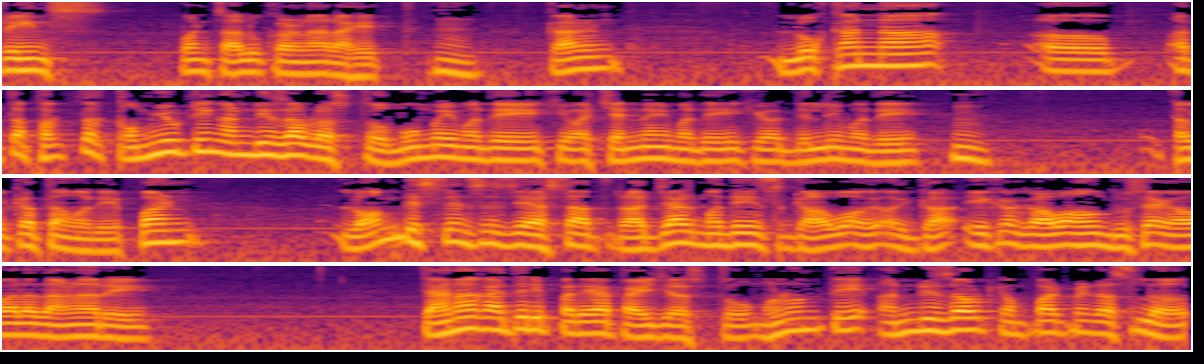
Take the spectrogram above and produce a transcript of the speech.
ट्रेन्स पण चालू करणार आहेत. कारण लोकांना आता फक्त कम्युटिंग अनरिझर्वड असतो मुंबईमध्ये किंवा चेन्नईमध्ये किंवा दिल्लीमध्ये कलकत्तामध्ये. पण लॉंग डिस्टन्सेस जे असतात राज्यामध्येच गावा गा, एका गावाहून दुसऱ्या गावाला जाणारे त्यांना काहीतरी पर्याय पाहिजे असतो. म्हणून ते अनरिझर्वड कंपार्टमेंट असलं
